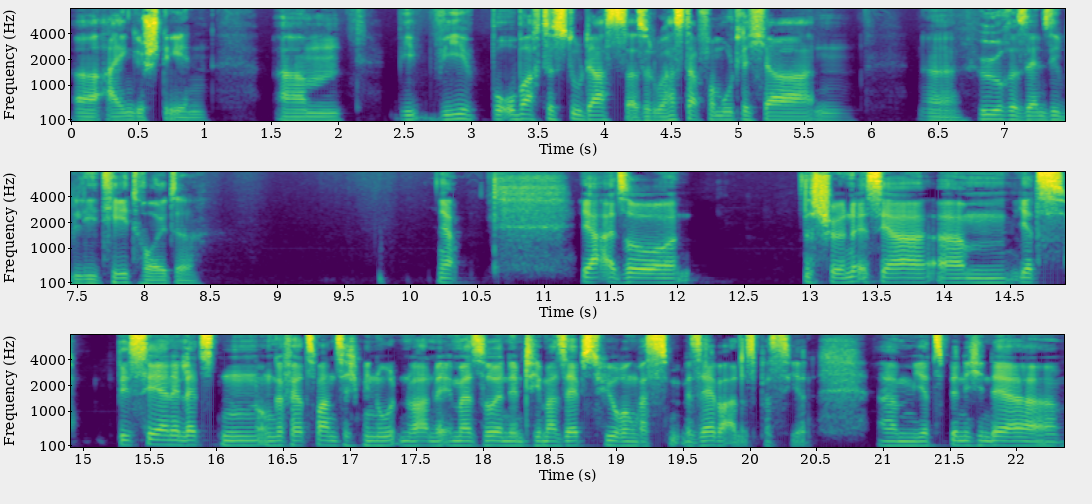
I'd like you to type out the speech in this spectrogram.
äh, eingestehen. Ähm, wie, wie beobachtest du das? Also du hast da vermutlich ja ein, eine höhere Sensibilität heute. Ja, ja, also das Schöne ist ja, ähm, jetzt bisher in den letzten ungefähr 20 Minuten waren wir immer so in dem Thema Selbstführung, was mit mir selber alles passiert. Ähm, jetzt bin ich in der,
